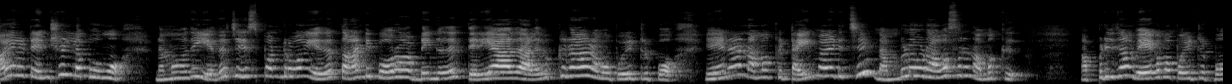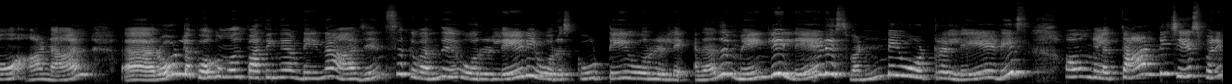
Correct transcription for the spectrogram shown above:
ஆயிரம் டென்ஷனில் போவோம். நம்ம வந்து எதை சேஸ் பண்ணுறோம் எதை தாண்டி போகிறோம் அப்படிங்கிறதே தெரியாத அளவுக்கு தான் நம்ம போயிட்டுருப்போம் ஏன்னா நமக்கு டைம் ஆகிடுச்சு நம்மளோட அவசரம் நமக்கு. அப்படி தான் வேகமாக போயிட்டுருப்போம் ஆனால் ரோட்டில் போகும்போது பார்த்தீங்க அப்படின்னா ஜென்ஸுக்கு வந்து ஒரு லேடி ஒரு ஸ்கூட்டி ஒரு லே அதாவது மெயின்லி லேடிஸ் வண்டி ஓட்டுற லேடிஸ் அவங்கள தாண்டி சேஸ் பண்ணி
